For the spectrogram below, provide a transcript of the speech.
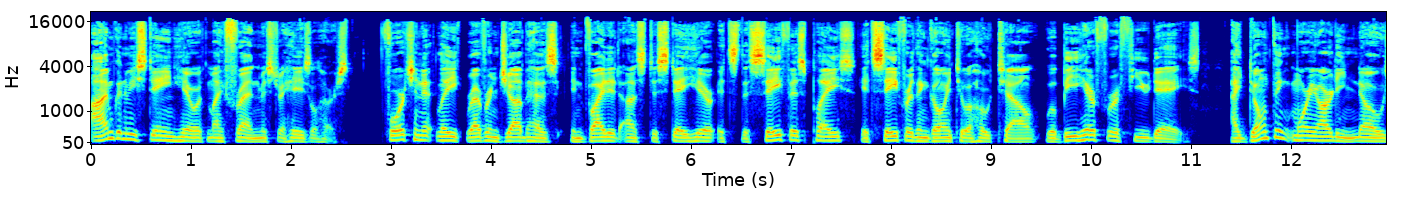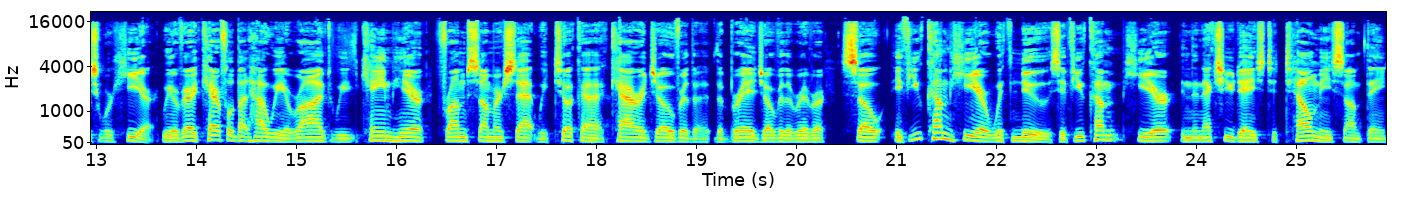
I'm going to be staying here with my friend, Mr. Hazelhurst. Fortunately, Reverend Jubb has invited us to stay here. It's the safest place. It's safer than going to a hotel. We'll be here for a few days. I don't think Moriarty knows we're here. We were very careful about how we arrived. We came here from Somerset. We took a carriage over the, the bridge, over the river. So if you come here with news, if you come here in the next few days to tell me something,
